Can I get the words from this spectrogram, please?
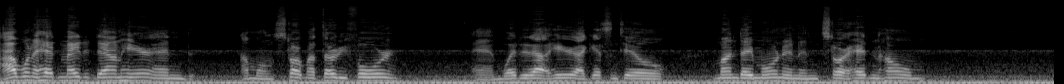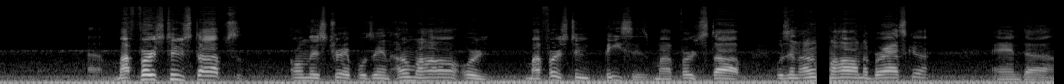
I went ahead and made it down here and I'm going to start my 34 and wait it out here I guess until Monday morning and start heading home. Um, my first two stops on this trip was in Omaha, or my first two pieces, my first stop was in Omaha, Nebraska. And uh,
